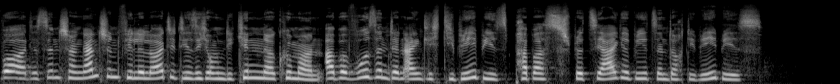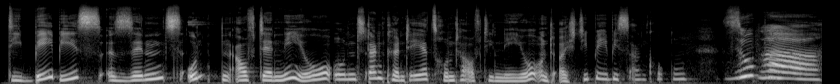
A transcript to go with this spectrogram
Boah, das sind schon ganz schön viele Leute, die sich um die Kinder kümmern. Aber wo sind denn eigentlich die Babys? Papas Spezialgebiet sind doch die Babys. Die Babys sind unten auf der Neo und dann könnt ihr jetzt runter auf die Neo und euch die Babys angucken. Super.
